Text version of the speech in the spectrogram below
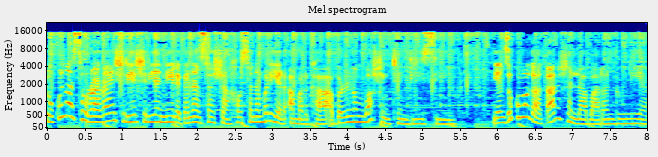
To kuna sauraron shirye-shiryen ne daga nan sashen Hausa na muryar Amurka a birnin Washington DC. Yanzu kuma ga ƙarshen labaran duniya.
